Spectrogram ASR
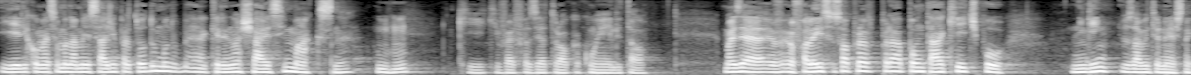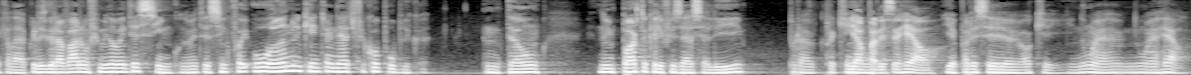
e ele começa a mandar mensagem para todo mundo é, querendo achar esse Max, né? Uhum. Que, que vai fazer a troca com ele e tal. Mas é, eu, eu falei isso só pra, pra apontar que, tipo, ninguém usava internet naquela época. Eles gravaram o filme em 95. 95 foi o ano em que a internet ficou pública. Então, não importa o que ele fizesse ali, pra quem. Ia aparecer real. Ia aparecer, ok. E não é, não é real.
